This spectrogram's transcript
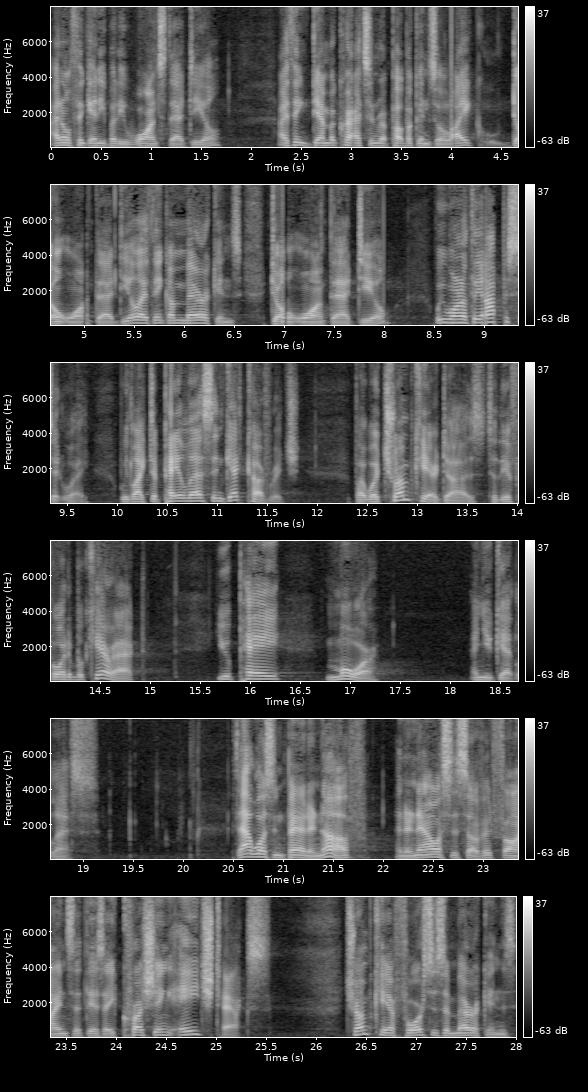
I don't think anybody wants that deal. I think Democrats and Republicans alike don't want that deal. I think Americans don't want that deal. We want it the opposite way. We'd like to pay less and get coverage. But what Trump Care does to the Affordable Care Act, you pay more and you get less. If that wasn't bad enough, an analysis of it finds that there's a crushing age tax. Trump Care forces Americans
